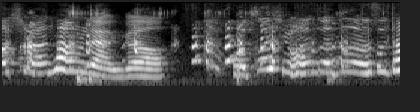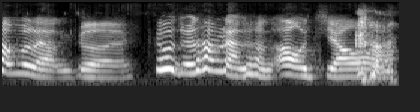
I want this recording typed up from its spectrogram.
好喜欢他们两个。我最喜欢的真的是他们两个哎，因为我觉得他们两个很傲娇啊。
